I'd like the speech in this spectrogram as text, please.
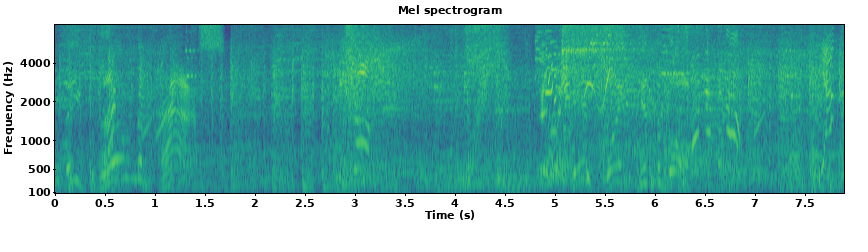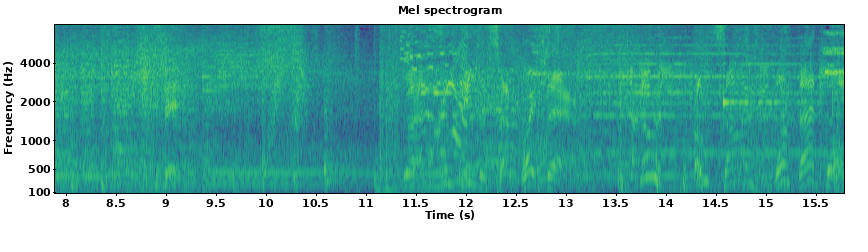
think they've blown the pass. They can't quite get the ball. That's an intercept right there. Both sides want that ball.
